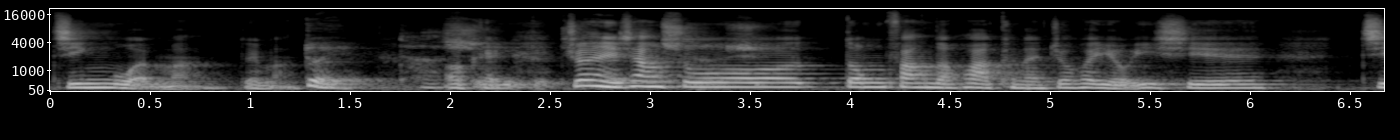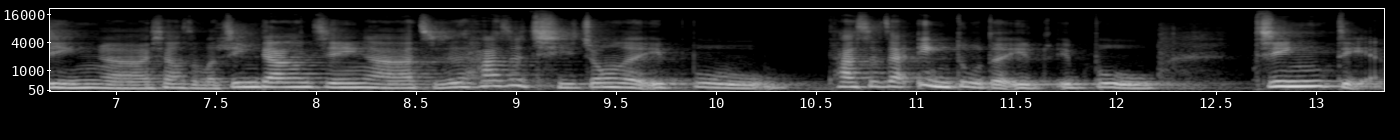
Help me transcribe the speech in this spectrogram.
经文嘛，对吗？对，OK，就很像说东方的话，可能就会有一些经啊，像什么《金刚经》啊，只是它是其中的一部，它是在印度的一一部经典，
